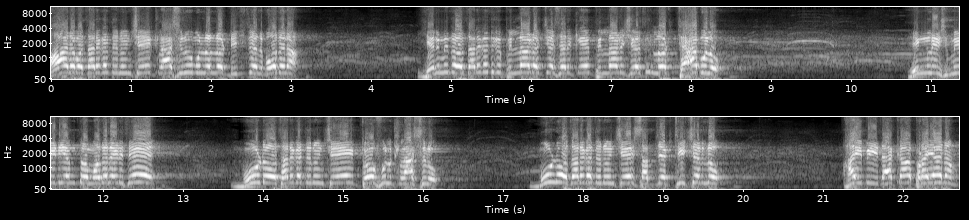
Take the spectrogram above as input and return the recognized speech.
ఆరవ తరగతి నుంచే క్లాస్ రూములలో డిజిటల్ బోధన. ఎనిమిదవ తరగతికి పిల్లాడు వచ్చేసరికి పిల్లాడి చేతుల్లో ట్యాబులు. ఇంగ్లీష్ మీడియంతో మొదలెడితే మూడో తరగతి నుంచే టోఫుల్ క్లాసులు మూడో తరగతి నుంచే సబ్జెక్ట్ టీచర్లు హైబీ దాకా ప్రయాణం.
